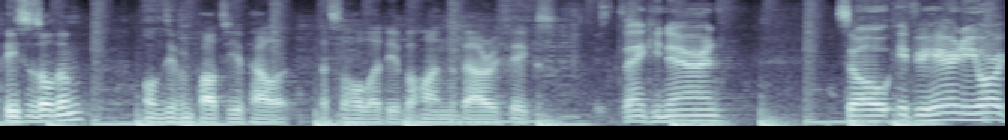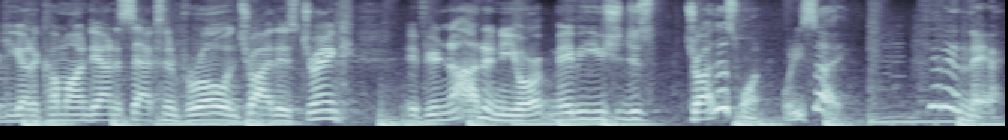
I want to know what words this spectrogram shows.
pieces of them on different parts of your palate. That's the whole idea behind the Bowery Fix. Thank you, Naren. So if you're here in New York, you got to come on down to Saxon Parole and try this drink. If you're not in New York, maybe you should just try this one. What do you say? Get in there.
